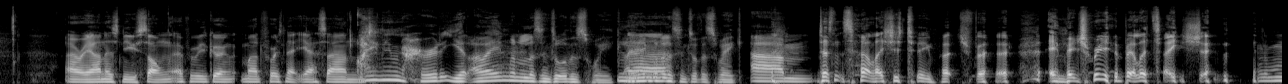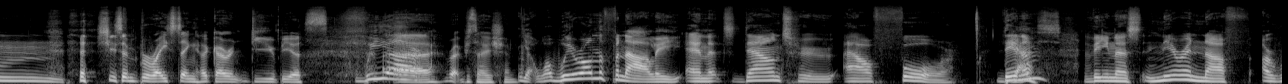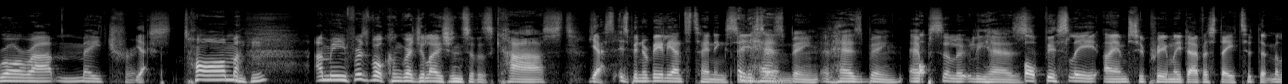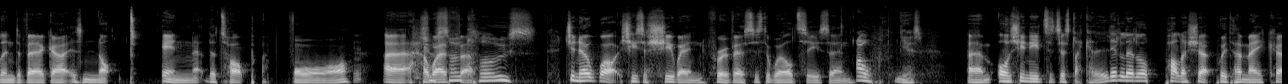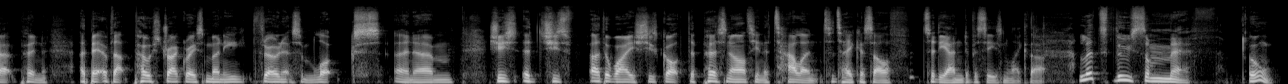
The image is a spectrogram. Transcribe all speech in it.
Ariana's new song. Everybody's going mad for, isn't it? Yes, and I haven't even heard it yet. I am going to listen to it this week. I am going to listen to it this week. Um, doesn't sound like she's doing much for image rehabilitation. Mm. she's embracing her current dubious we are. uh, reputation. yeah. Well, we're on the finale, and it's down to our four: Denim, Yes. Venus, Nearah Nuff, Aurora, Matrix. Yes. Tom. I mean, first of all, congratulations to this cast. Yes, it's been a really entertaining season. It has been. It has been. Absolutely has. Obviously, I am supremely devastated that Melinda Verga is not in the top four. Uh, however, so close. do you know what? She's a shoe in for a versus the world season. Oh yes. Um, all she needs is just like a little, little polish up with her makeup and a bit of that post drag race money thrown at some looks. And um, she's uh, she's otherwise she's got the personality and the talent to take herself to the end of a season like that. Let's do some math. Oh,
